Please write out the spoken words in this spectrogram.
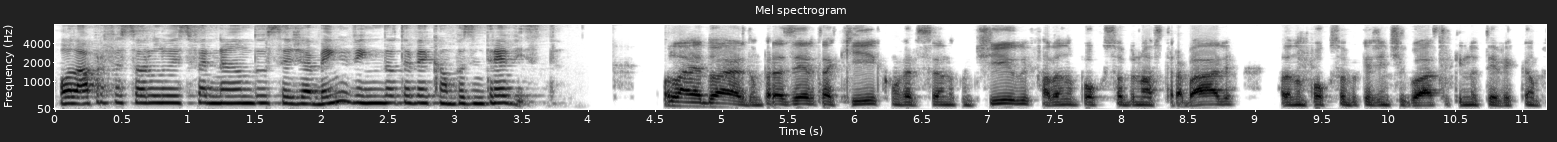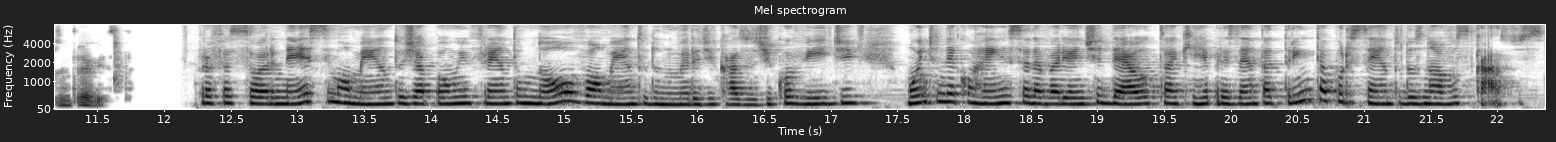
Olá, professor Luiz Fernando, seja bem-vindo ao TV Campus Entrevista. Olá, Eduardo. Um prazer estar aqui conversando contigo e falando um pouco sobre o nosso trabalho, falando um pouco sobre o que a gente gosta aqui no TV Campus Entrevista. Professor, nesse momento o Japão enfrenta um novo aumento do número de casos de Covid, muito em decorrência da variante Delta, que representa 30% dos novos casos.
